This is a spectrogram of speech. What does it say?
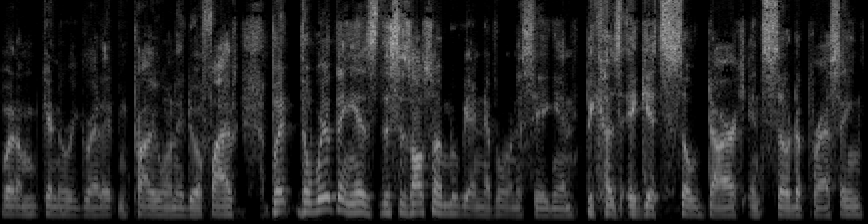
but I'm going to regret it and probably want to do a five. But the weird thing is, this is also a movie I never want to see again because it gets so dark and so depressing.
